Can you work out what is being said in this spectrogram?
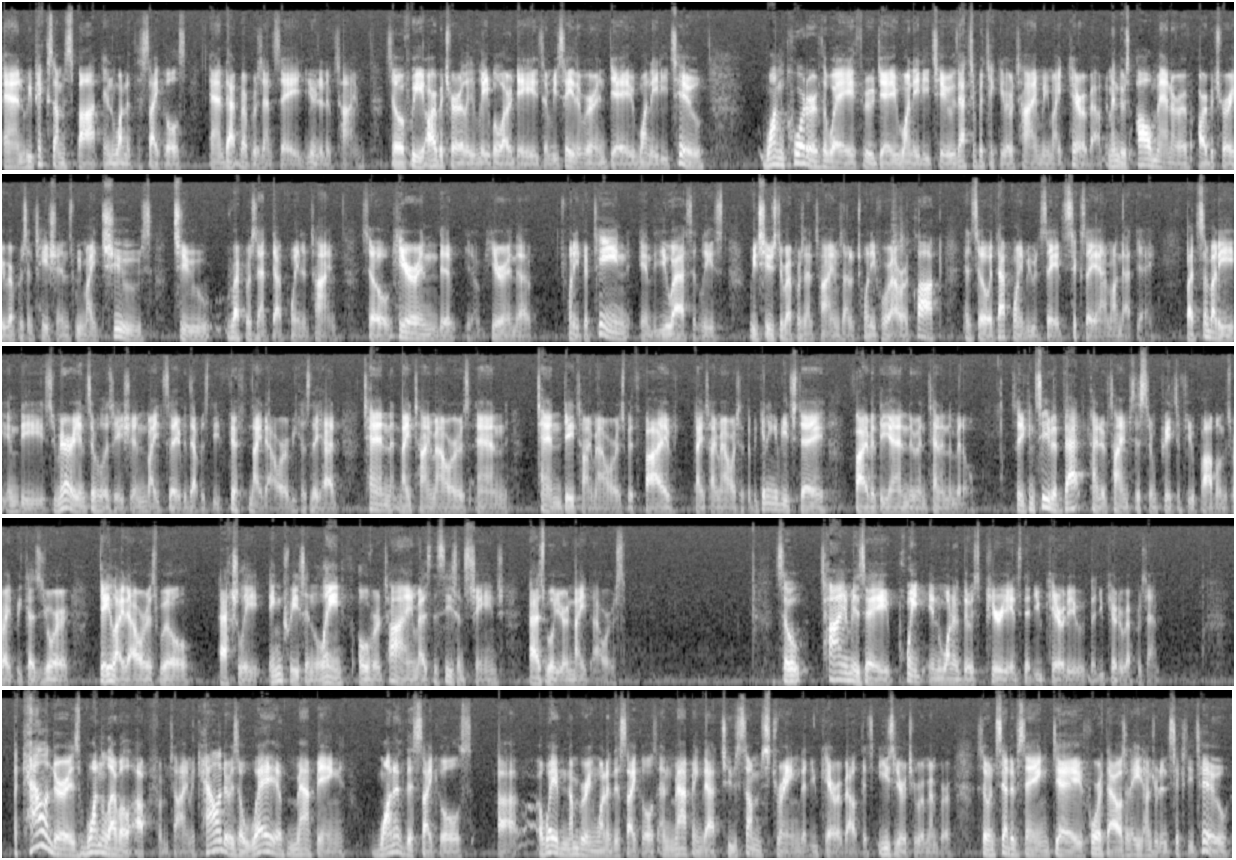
and we pick some spot in one of the cycles, and that represents a unit of time. So if we arbitrarily label our days and we say that we're in day 182, one quarter of the way through day 182, that's a particular time we might care about. I mean, there's all manner of arbitrary representations we might choose to represent that point in time. So here in the, you know, here in the 2015, in the US at least, we choose to represent times on a 24-hour clock, and so at that point we would say it's 6 a.m. on that day. But somebody in the Sumerian civilization might say that that was the fifth night hour because they had 10 nighttime hours and 10 daytime hours with five nighttime hours at the beginning of each day, five at the end, and then 10 in the middle. So you can see that that kind of time system creates a few problems, right? Because your daylight hours will actually increase in length over time as the seasons change, as will your night hours. So time is a point in one of those periods that you care to, that you care to represent. A calendar is one level up from time. A calendar is a way of mapping one of the cycles uh, a way of numbering one of the cycles and mapping that to some string that you care about that's easier to remember. So instead of saying day 4,862,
